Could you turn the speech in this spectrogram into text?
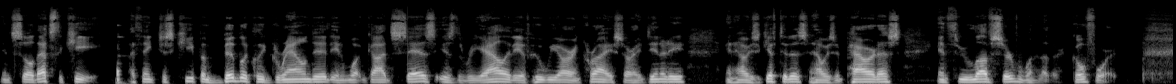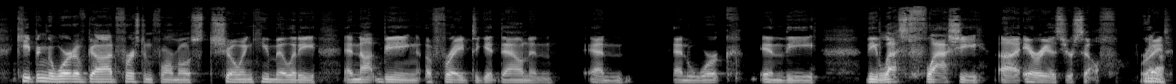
And so that's the key. I think just keep them biblically grounded in what God says is the reality of who we are in Christ, our identity, and how He's gifted us and how He's empowered us. And through love, serve one another. Go for it keeping the word of God first and foremost, showing humility and not being afraid to get down and and and work in the the less flashy uh, areas yourself right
